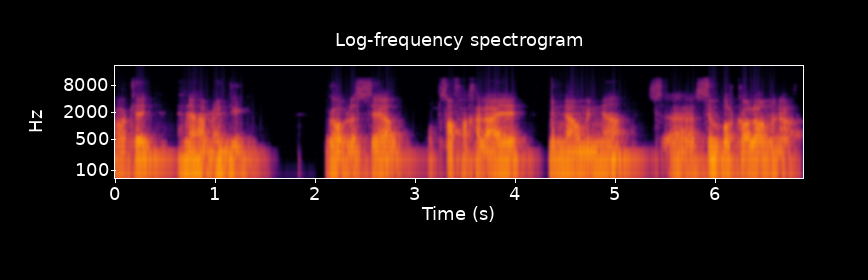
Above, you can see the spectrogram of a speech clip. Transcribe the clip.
okay؟ هنا هم عندي goblet cell وبصفها خلايا منا ومنا سمبل كولومنا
